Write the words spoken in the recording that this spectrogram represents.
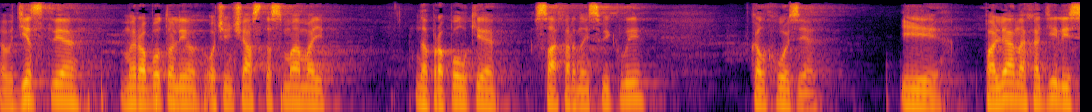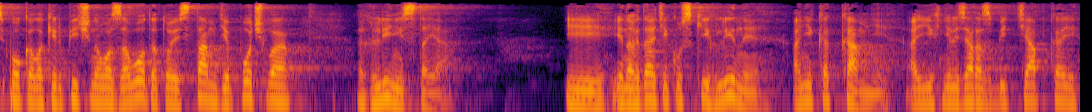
В детстве мы работали очень часто с мамой на прополке сахарной свеклы в колхозе, и поля находились около кирпичного завода, то есть там, где почва глинистая. И иногда эти куски глины, они как камни, а их нельзя разбить тяпкой,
